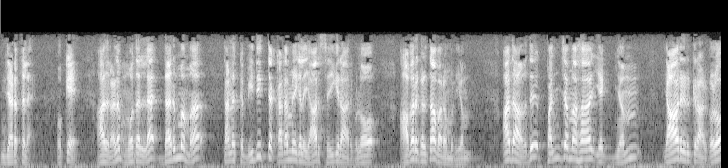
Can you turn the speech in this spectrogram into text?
இந்த இடத்துல. ஓகே? அதனால முதல்ல தர்மமா தனக்கு விதித்த கடமைகளை யார் செய்கிறார்களோ அவர்கள் தான் வர முடியும். அதாவது பஞ்சமகா யஜ்யம் யார் இருக்கிறார்களோ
